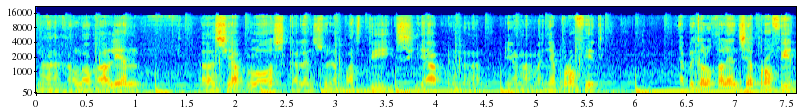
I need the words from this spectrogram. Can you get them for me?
Nah, kalau kalian uh, siap loss kalian sudah pasti siap yang dengan yang namanya profit. Tapi kalau kalian siap profit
